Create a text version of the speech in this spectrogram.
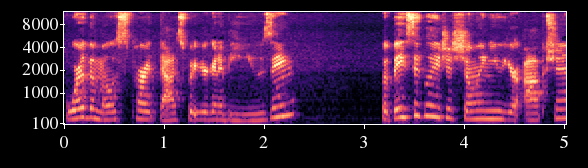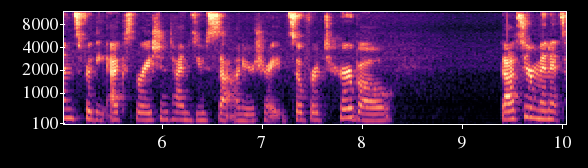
for the most part, that's what you're going to be using but basically just showing you your options for the expiration times you set on your trade. So for Turbo, that's your minute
